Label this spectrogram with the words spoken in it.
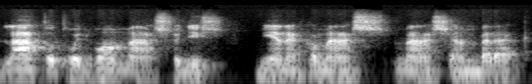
látod, hogy van más, hogy is milyenek a más, más emberek,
